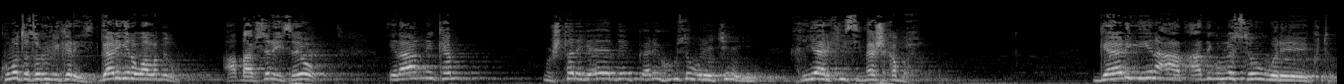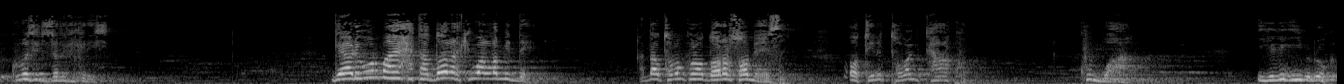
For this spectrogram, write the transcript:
Kuma tasarufi karaysid. Gaarigiina waa lamidu aad dhaafsanaysayo. Ilaa ninkan mushtariga ee dee gaariga kugu soo wareejinayay khiyaarkiisii meesha ka baxo. Gaarigiina aad adigu la soo wareegto. Kuma sii tasarufi karaysid. Gaariguun maaha xataa dolarkii waa la mid de haddaad toban kun oo doolar soo bixisay oo tiri tobankaa kun kuwaa igaga iibi dhulka.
